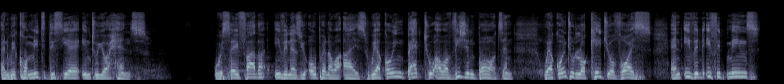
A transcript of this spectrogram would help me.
And we commit this year into your hands. We say, Father, even as you open our eyes, we are going back to our vision boards and we are going to locate your voice. And even if it means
